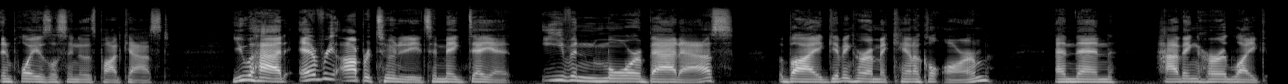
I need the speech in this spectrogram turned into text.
employee is listening to this podcast, you had every opportunity to make Dehya even more badass by giving her a mechanical arm and then having her like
